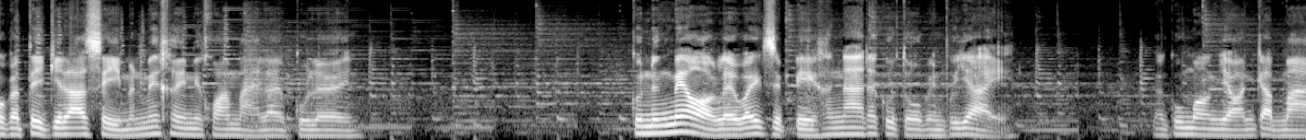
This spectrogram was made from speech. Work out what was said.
ปกติกีฬาสีมันไม่เคยมีความหมายอะไรกับกูเลย กูนึกไม่ออกเลยว่าอีกสิปีข้างหน้าถ้ากูโตเป็นผู้ใหญ่ แล้วกูมองย้อนกลับมา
